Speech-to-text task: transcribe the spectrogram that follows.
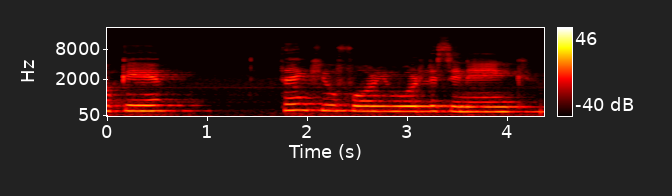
Okay. Thank you for your listening.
